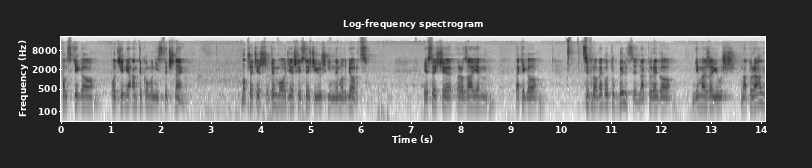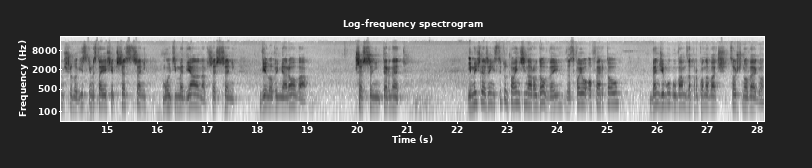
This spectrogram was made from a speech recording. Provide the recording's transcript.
polskiego podziemia antykomunistycznego. Bo przecież wy, młodzież, jesteście już innym odbiorcą. Jesteście rodzajem takiego cyfrowego tubylcy, dla którego niemalże już naturalnym środowiskiem staje się przestrzeń multimedialna, przestrzeń wielowymiarowa, przestrzeń internetu. I myślę, że Instytut Pamięci Narodowej ze swoją ofertą będzie mógł Wam zaproponować coś nowego,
